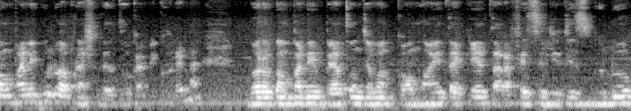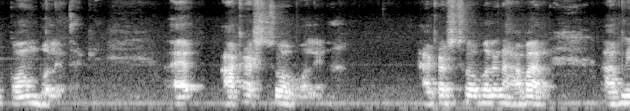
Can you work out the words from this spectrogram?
কোম্পানিগুলো আপনার সাথে দোকানি করে না। বড় কোম্পানির বেতন যেমন কম হয়ে থাকে, তারা ফেসিলিটিসগুলো কম বলে থাকে। আকাশ ছোঁয়া বলে না। আকাশ ছোঁয়া বলে না, আবার আপনি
